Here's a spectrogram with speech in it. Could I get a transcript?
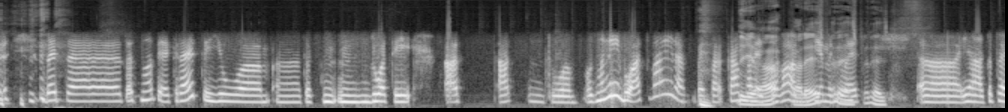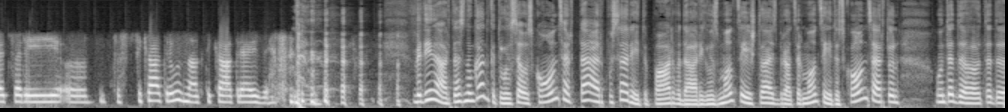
Bet uh, tas notiek reti, jo uh, tas mm, ļoti at, at, to uzmanību atvaira. Vai pa, kā pareizi to vārdu pareizi, piemeklēt? pareizi. Uh, jā, tāpēc arī uh, tas cik ātri uznāk, tik ātri aiziet. Bet, Dināra, tas nu gan, ka tu savus koncertu tērpus arī tu pārvadā arī uz mocīšu, tu aizbrauc ar mocītu uz koncertu. Un, Un tad, uh, tad uh,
